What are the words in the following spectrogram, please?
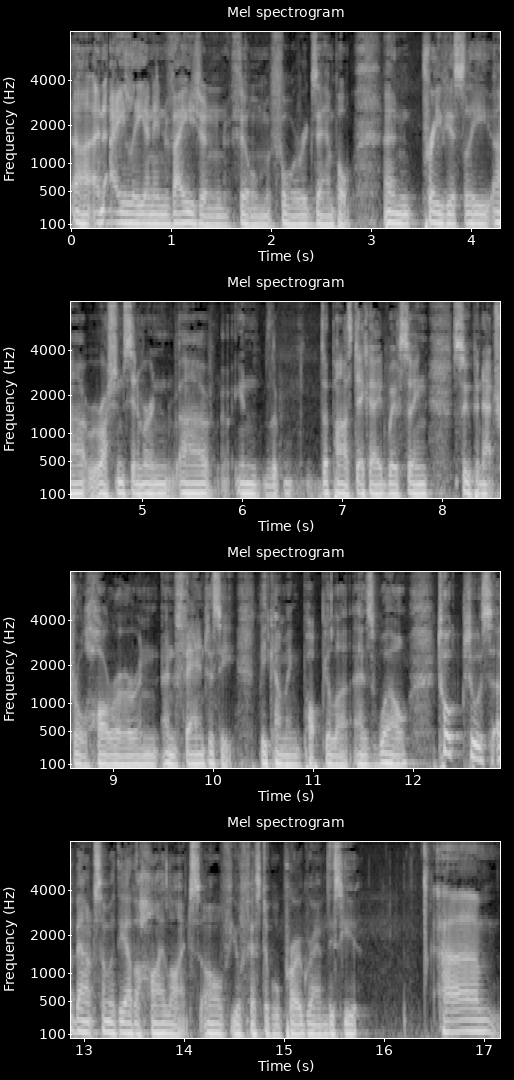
uh, an alien invasion film, for example, and previously uh, Russian cinema in, uh, in the, the past decade, we've seen supernatural horror and, and fantasy becoming popular as well. Talk to us about some of the other highlights of your festival program this year. Um,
